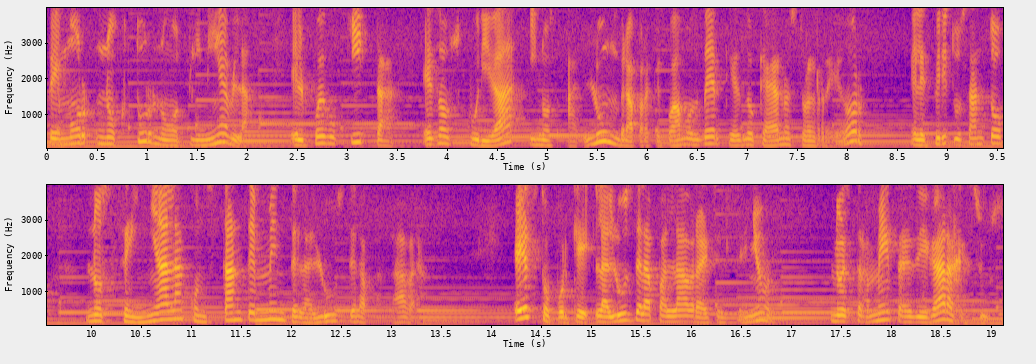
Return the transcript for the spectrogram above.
temor nocturno o tiniebla. El fuego quita esa oscuridad y nos alumbra para que podamos ver qué es lo que hay a nuestro alrededor. El Espíritu Santo nos señala constantemente la luz de la palabra. Esto porque la luz de la palabra es el Señor. Nuestra meta es llegar a Jesús.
